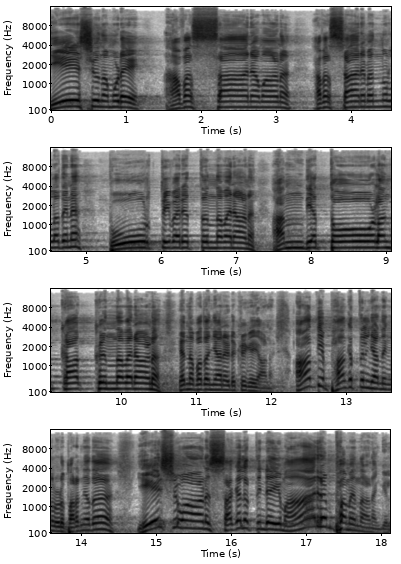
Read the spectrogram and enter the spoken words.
യേശു നമ്മുടെ അവസാനമാണ്. അവസാനം എന്നുള്ളതിന് പൂർത്തി വരുത്തുന്നവനാണ് അന്ത്യത്തോളം കാക്കുന്നവനാണ് എന്ന പദം ഞാൻ എടുക്കുകയാണ്. ആദ്യ ഭാഗത്തിൽ ഞാൻ നിങ്ങളോട് പറഞ്ഞത് യേശുവാണ് സകലത്തിന്റെയും ആരംഭം എന്നാണെങ്കിൽ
